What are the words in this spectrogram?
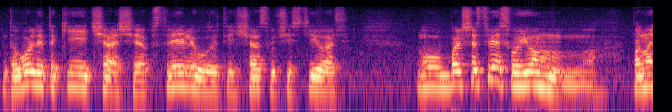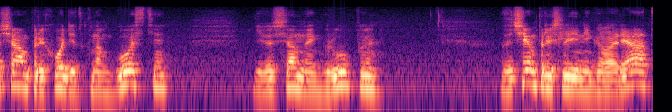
Довольно такие чаще обстреливают, и сейчас участилось. Ну, в большинстве своем по ночам приходят к нам гости, диверсионные группы. Зачем пришли, не говорят,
